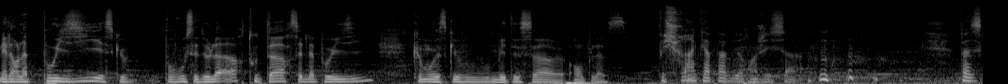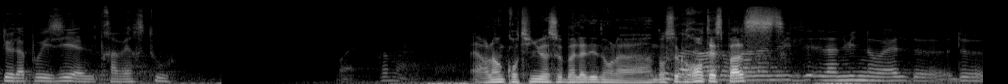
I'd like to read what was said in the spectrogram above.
Mais alors la poésie, est-ce que pour vous c'est de l'art? Tout art c'est de la poésie? Comment est-ce que vous mettez ça euh, en place? Je serais incapable de ranger ça. Parce que la poésie, elle traverse tout. Ouais, vraiment. Alors là, on continue à se balader dans, la, dans ce grand espace. La nuit, de Noël de, de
